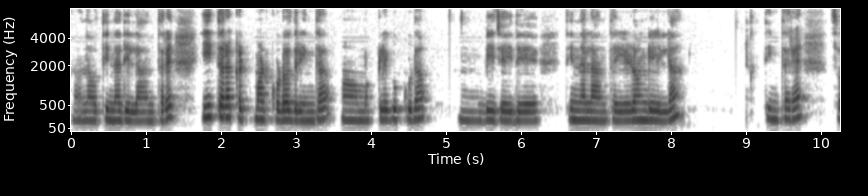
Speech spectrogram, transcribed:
ನಾವು ತಿನ್ನೋದಿಲ್ಲ ಅಂತಾರೆ. ಈ ಥರ ಕಟ್ ಮಾಡಿಕೊಡೋದ್ರಿಂದ ಮಕ್ಕಳಿಗೂ ಕೂಡ ಬೀಜ ಇದೆ, ತಿನ್ನಲ್ಲ ಅಂತ ಹೇಳೋಂಗೆ ಇಲ್ಲ. ತಿಂತಾರೆ. ಸೊ,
